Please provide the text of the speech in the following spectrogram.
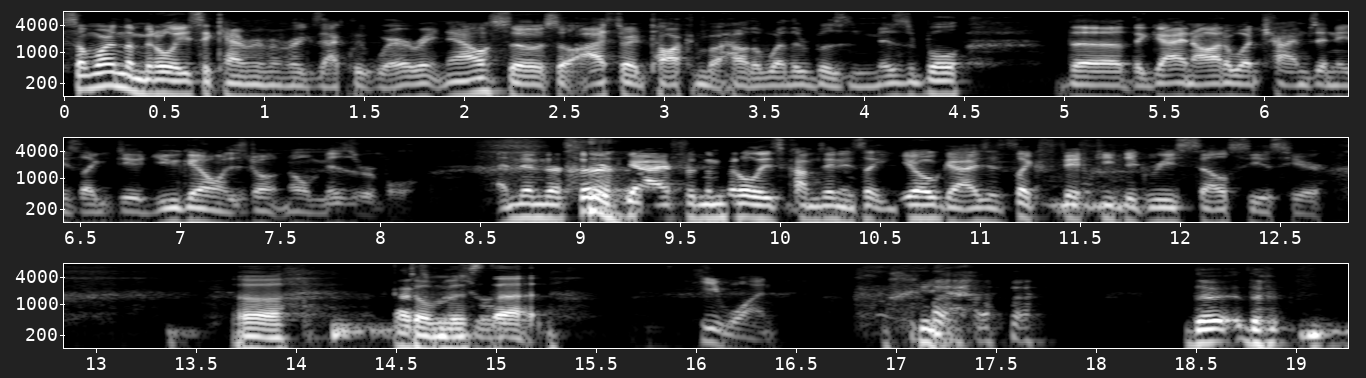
somewhere in the Middle East. I can't remember exactly where right now. So so I started talking about how the weather was miserable. The the guy in Ottawa chimes in. He's like, "Dude, you guys don't know miserable." And then the third guy from the Middle East comes in. He's like, "Yo, guys, it's like 50 degrees Celsius here." Uh, That's don't miss that. He won. yeah. The the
